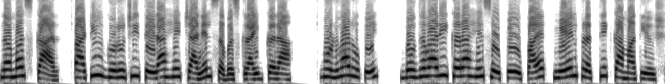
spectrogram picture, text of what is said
नमस्कार. पाटील गुरुजी तेरा हे चॅनेल सबस्क्राईब करा. बुधवार उपे बुधवारी करा हे सोपे उपाय. मिळेल प्रत्येक कामात यश.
